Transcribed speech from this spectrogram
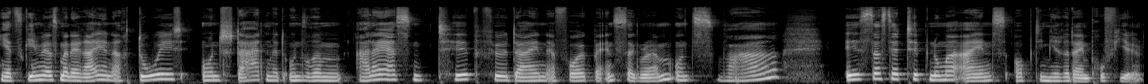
Jetzt gehen wir erstmal der Reihe nach durch und starten mit unserem allerersten Tipp für deinen Erfolg bei Instagram. Und zwar ist das der Tipp Nummer eins: optimiere dein Profil.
